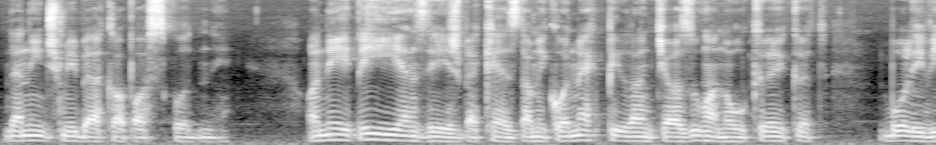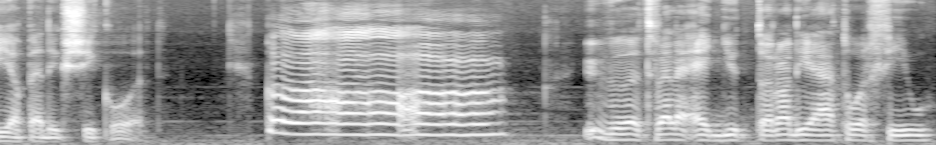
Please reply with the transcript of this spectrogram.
de nincs mibe kapaszkodni. A nép éjjenzésbe kezd, amikor megpillantja a zuhanó kölyköt, Bolívia pedig sikolt. Üvölt vele együtt a radiátor fiú,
